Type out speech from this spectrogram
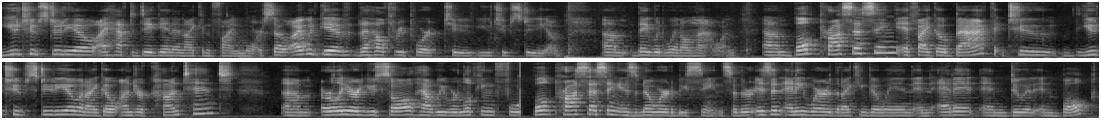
YouTube Studio, I have to dig in and I can find more. So I would give the health report to YouTube Studio. Um, they would win on that one. Um, bulk processing, if I go back to YouTube Studio and I go under content, um, earlier you saw how we were looking for bulk processing is nowhere to be seen. So there isn't anywhere that I can go in and edit and do it in bulk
